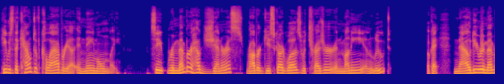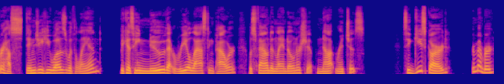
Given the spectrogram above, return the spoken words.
He was the Count of Calabria in name only. See, remember how generous Robert Guiscard was with treasure and money and loot? Okay, now do you remember how stingy he was with land? Because he knew that real lasting power was found in land ownership, not riches? See, Guiscard, remember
